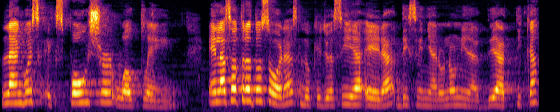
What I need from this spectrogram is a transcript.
Language exposure while playing. En las otras dos horas lo que yo hacía era diseñar una unidad didáctica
